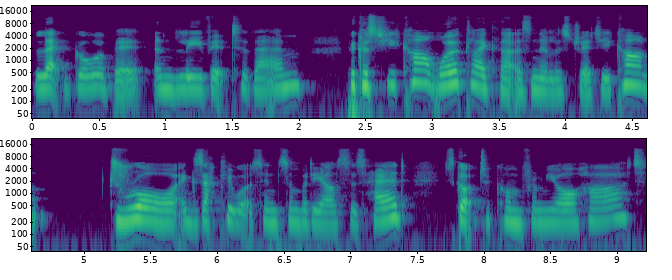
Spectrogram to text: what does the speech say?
let go a bit and leave it to them because you can't work like that as an illustrator. You can't draw exactly what's in somebody else's head. It's got to come from your heart.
